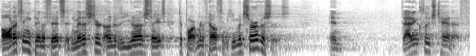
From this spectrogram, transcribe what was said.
auditing benefits administered under the United States Department of Health and Human Services. And that includes TANF.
